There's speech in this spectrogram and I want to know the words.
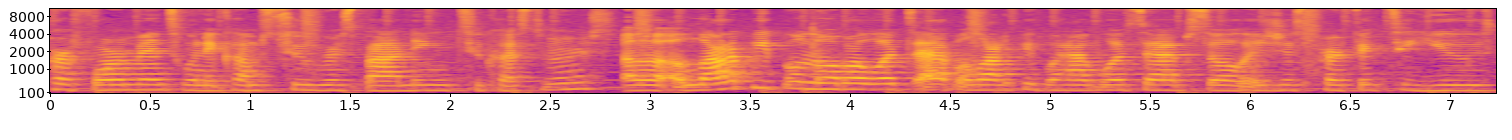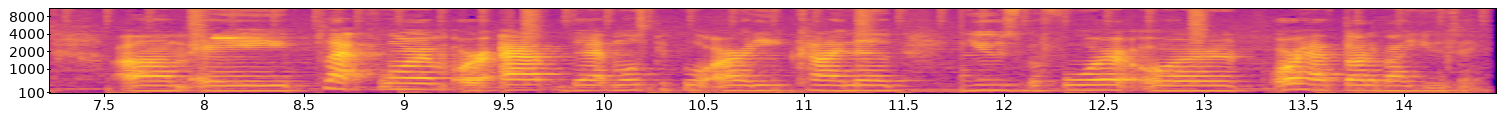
performance when it comes to responding to customers. Uh, a lot of people know about WhatsApp. A lot of people have WhatsApp, so it's just perfect to use um, a platform or app that most people already kind of used before or or have thought about using.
